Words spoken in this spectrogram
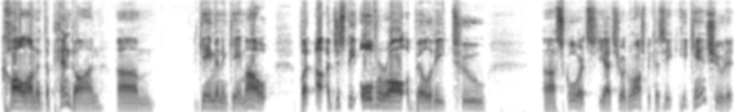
call on and depend on um, game in and game out. But uh, just the overall ability to uh, score, it's yeah, it's Jordan Walsh because he he can shoot it.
